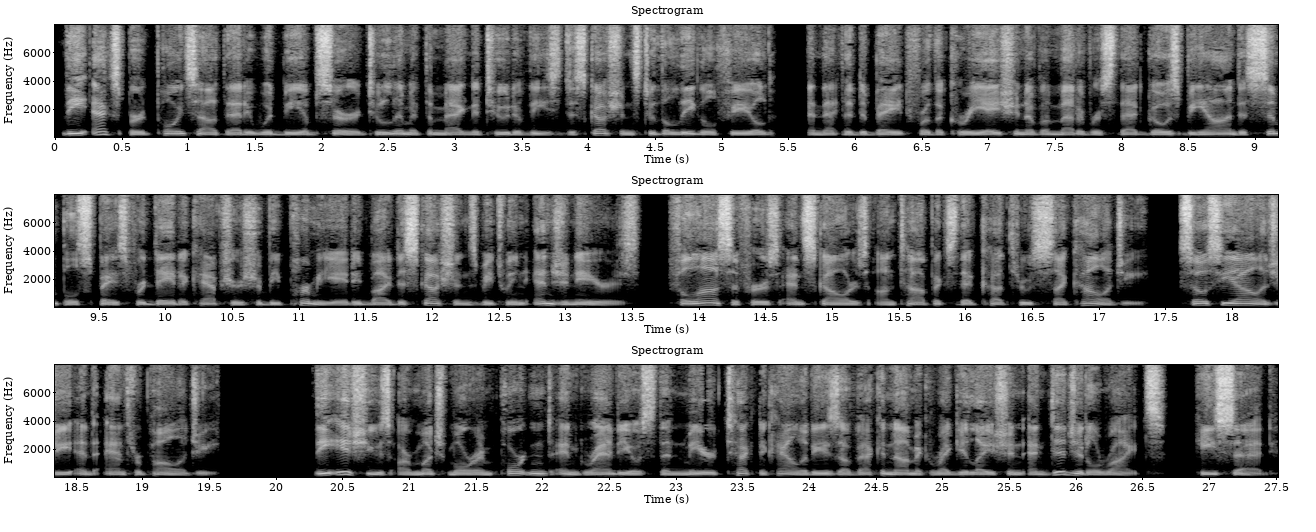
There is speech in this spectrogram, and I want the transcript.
The expert points out that it would be absurd to limit the magnitude of these discussions to the legal field, and that the debate for the creation of a metaverse that goes beyond a simple space for data capture should be permeated by discussions between engineers, philosophers and scholars on topics that cut through psychology, sociology and anthropology. The issues are much more important and grandiose than mere technicalities of economic regulation and digital rights, he said.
